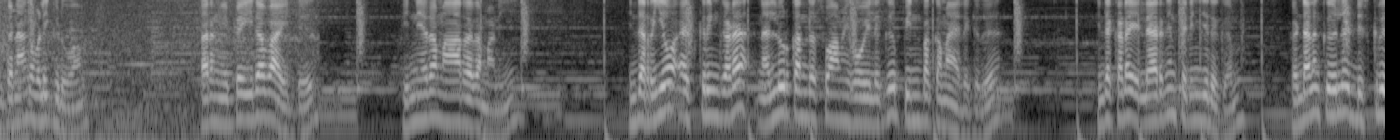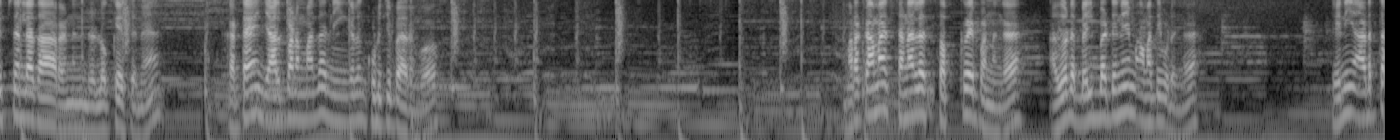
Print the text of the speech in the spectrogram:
இப்போ நாங்கள் வலிக்கிடுவோம் பாருங்க இப்போ இரவாயிட்டு பின்னேரம் ஆறரை மணி. இந்த ரியோ ஐஸ்கிரீம் கடை நல்லூர் கந்த சுவாமி கோயிலுக்கு பின்பக்கமாக இருக்குது. இந்த கடை எல்லாருக்கும் தெரிஞ்சிருக்கும். ரெண்டாலும் கீழே டிஸ்கிரிப்ஷனில் தாரேன் இந்த லொக்கேஷனை கட்டாயம் யாழ்ப்பாணமாக தான் நீங்களும் குடிச்சு பாருங்கோ. மறக்காமல் சேனலை சப்ஸ்கிரைப் பண்ணுங்கள் அதோட பெல் பட்டனையும் அமர்த்தி விடுங்க. இனி அடுத்த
